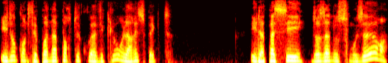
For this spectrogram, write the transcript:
Et donc, on ne fait pas n'importe quoi avec l'eau, on la respecte. Et la passer dans un osmoseur,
